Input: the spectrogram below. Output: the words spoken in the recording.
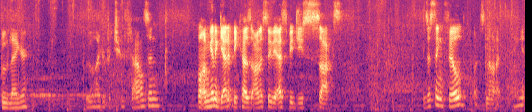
Bootlegger. Bootlegger for 2,000? Well, I'm gonna get it because, honestly, the SVG sucks. Is this thing filled? Oh, it's not. Dang it,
